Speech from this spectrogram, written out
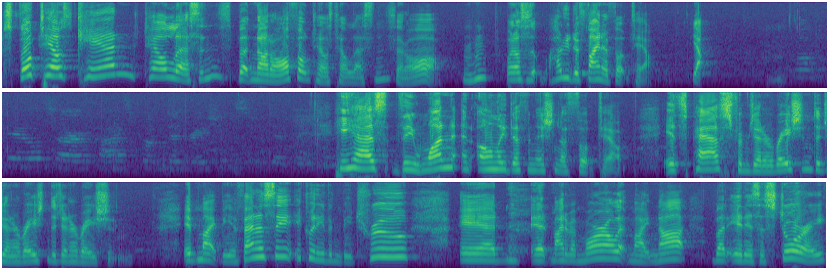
folk tales can tell lessons, but not all folk tales tell lessons at all. hmm What else? Is how do you define a folk tale? Yeah. Folktales are passed from generations to generations. He has the one and only definition of folktale. It's passed from generation to generation to generation. It might be a fantasy, it could even be true, and it might have a moral, it might not, but it is a story,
